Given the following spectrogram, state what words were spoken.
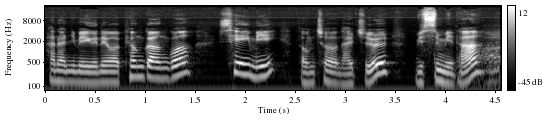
하나님의 은혜와 평강과 새 힘이 넘쳐날 줄 믿습니다.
